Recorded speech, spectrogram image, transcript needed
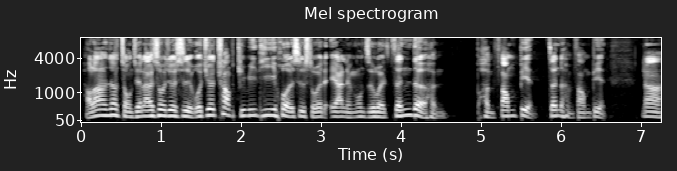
好了，那总结来说，就是我觉得 ChatGPT 或者是所谓的 AI 人工智慧真的很很方便，真的很方便。那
